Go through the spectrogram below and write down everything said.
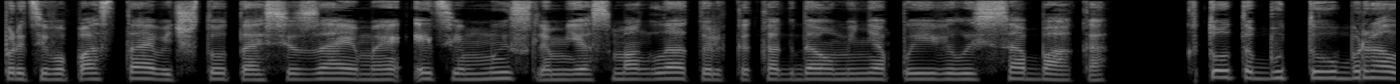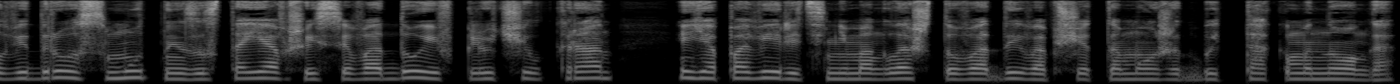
Противопоставить что-то осязаемое этим мыслям я смогла только когда у меня появилась собака. Кто-то будто убрал ведро с мутной застоявшейся водой и включил кран, и я поверить не могла, что воды вообще-то может быть так много.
